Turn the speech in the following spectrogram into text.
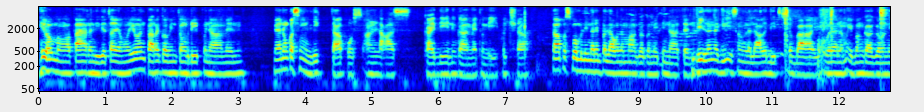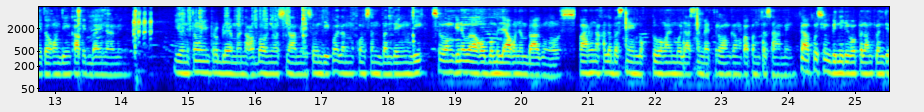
Yo mga parang dito tayo ngayon para gawin tong gripo namin. Meron kasing leak tapos ang lakas kahit di nagamit umiikot siya. Tapos bumili na rin pala ako ng mga gagamitin natin. Bilang nag-iisang lalaki dito sa bahay, wala namang ibang gagawa nito kundi yung kapitbahay namin. Yun, ito yung problema, nakabaon yung hose namin so hindi ko alam kung saan banda yung leak. So ang ginawa ko, bumili ako ng bagong hose para nakalabas na yung luktungan mula sa metro hanggang papunta sa amin. Tapos yung binili ko palang 25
